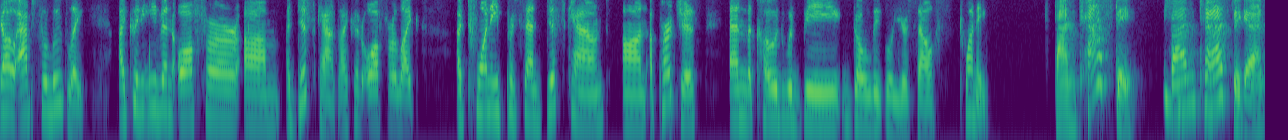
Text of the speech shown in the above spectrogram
Oh, absolutely. I could even offer um, a discount. I could offer like a 20% discount on a purchase, and the code would be Go Legal Yourself 20. Fantastic. Fantastic, Ann.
